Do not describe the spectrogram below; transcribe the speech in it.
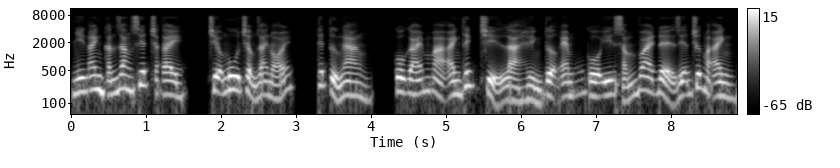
Nhìn anh cắn răng siết chặt tay, triệu ngu chậm rãi nói, tiết tử ngang, cô gái mà anh thích chỉ là hình tượng em cố ý sắm vai để diễn trước mặt anh,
